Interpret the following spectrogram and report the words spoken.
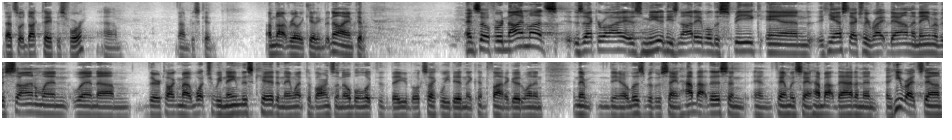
that's what duct tape is for. Um, I'm just kidding. I'm not really kidding, but no, I am kidding. And so for nine months, Zechariah is mute and he's not able to speak, and he has to actually write down the name of his son when, when um, they're talking about what should we name this kid, and they went to Barnes and Noble and looked through the baby books like we did, and they couldn't find a good one. And, and then you know, Elizabeth was saying, How about this? And, and the family saying, How about that? And then and he writes down,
